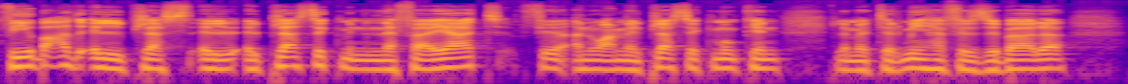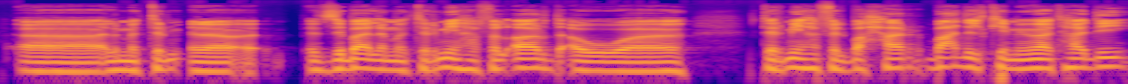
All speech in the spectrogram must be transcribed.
في بعض البلاس... البلاستيك من النفايات في أنواع من البلاستيك ممكن لما ترميها في الزبالة آه لما ترم... آه الزبالة لما ترميها في الأرض أو آه ترميها في البحر بعض الكيماويات هذه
